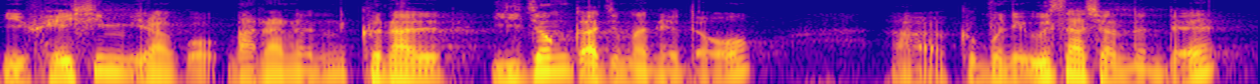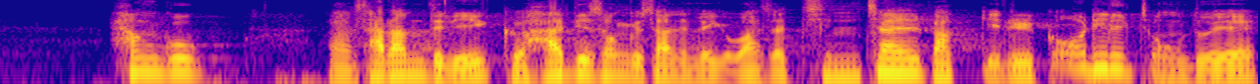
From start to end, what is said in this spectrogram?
이 회심이라고 말하는 그날 이전까지만 해도 그분이 의사셨는데 한국 어, 사람들이 그 하디 선교사님에게 와서 진찰 받기를 꺼릴 정도의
